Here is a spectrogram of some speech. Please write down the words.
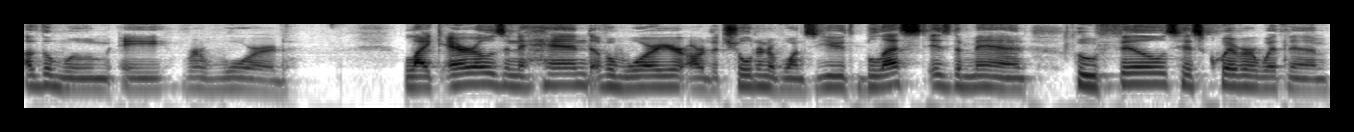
of the womb, a reward. Like arrows in the hand of a warrior are the children of one's youth. Blessed is the man who fills his quiver with them.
